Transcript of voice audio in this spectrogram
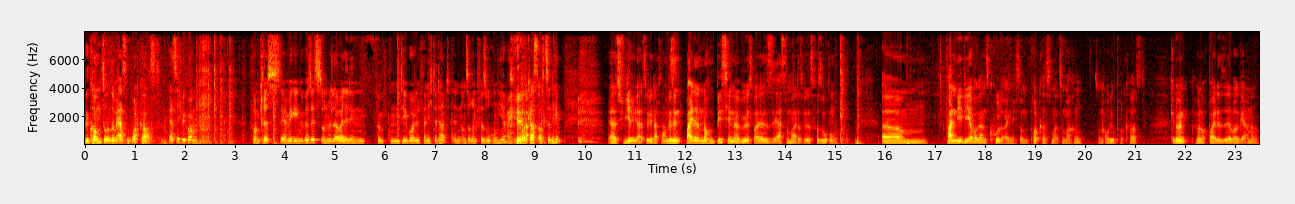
Willkommen zu unserem ersten Podcast. Herzlich willkommen von Chris, der mir gegenüber sitzt und mittlerweile den fünften Teebeutel vernichtet hat in unseren Versuchen hier, den Podcast aufzunehmen. Ja, es ist schwieriger, als wir gedacht haben. Wir sind beide noch ein bisschen nervös, weil es ist das erste Mal, dass wir das versuchen. Ähm, fanden die Idee aber ganz cool eigentlich, so einen Podcast mal zu machen. So einen Audio-Podcast. Genau. Hören, hören auch beide selber gerne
